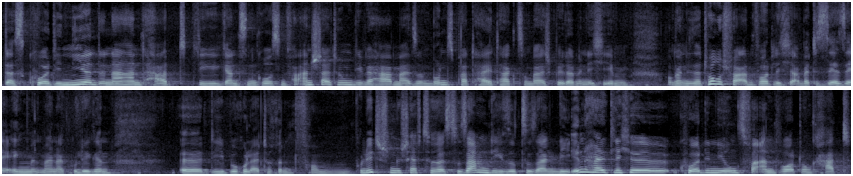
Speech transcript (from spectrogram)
das koordinierend in der Hand hat, die ganzen großen Veranstaltungen, die wir haben. Also ein Bundesparteitag zum Beispiel, da bin ich eben organisatorisch verantwortlich. Ich arbeite sehr, sehr eng mit meiner Kollegin, äh, die Büroleiterin vom politischen Geschäftsführer ist zusammen, die sozusagen die inhaltliche Koordinierungsverantwortung hat,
